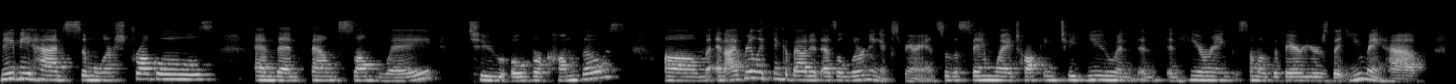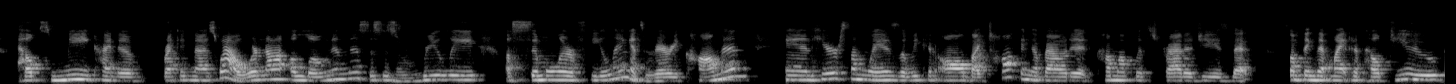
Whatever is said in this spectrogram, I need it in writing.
maybe had similar struggles and then found some way to overcome those. Um, and I really think about it as a learning experience. So, the same way talking to you and, and, and hearing some of the barriers that you may have helps me kind of recognize wow, we're not alone in this. This is really a similar feeling, it's very common. And here are some ways that we can all, by talking about it, come up with strategies that something that might have helped you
